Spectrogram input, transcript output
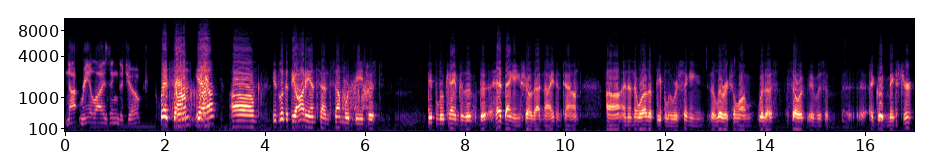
not realizing the joke? Had some, yeah. Um, you'd look at the audience, and some would be just people who came to the, the headbanging show that night in town, uh, and then there were other people who were singing the lyrics along with us. So it, it was a, a good mixture.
